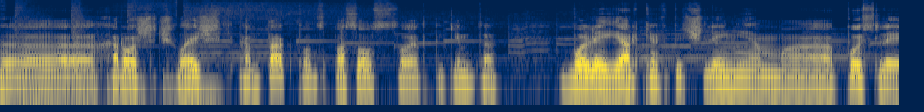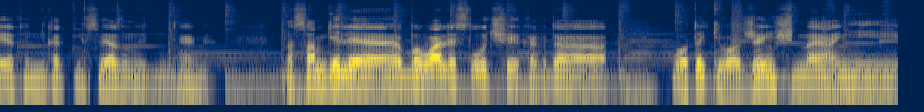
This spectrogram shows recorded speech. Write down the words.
э, хороший человеческий контакт, он способствует каким-то более ярким впечатлениям а после, это никак не связано с деньгами. На самом деле, бывали случаи, когда вот эти вот женщины, они,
